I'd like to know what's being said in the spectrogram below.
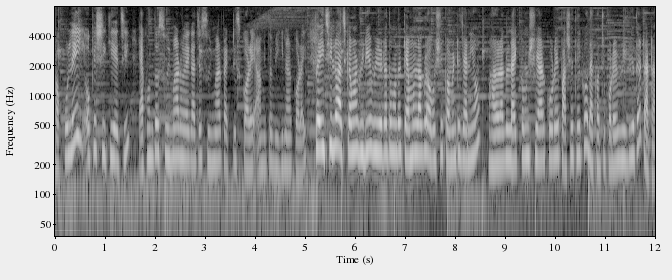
সকলেই ওকে শিখিয়েছি। এখন তো সুইমার হয়ে গেছে সুইমার প্র্যাকটিস করে, আমি তো বিগিনার করাই। তো এই ছিল আজকে আমার ভিডিও ভিডিওটা তোমাদের কেমন লাগল অবশ্যই কমেন্টে জানিও। ভালো লাগলে লাইক কমেন্ট শেয়ার করে পাশে থেকো। দেখা হচ্ছে পরের ভিডিওতে টাটা।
